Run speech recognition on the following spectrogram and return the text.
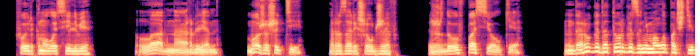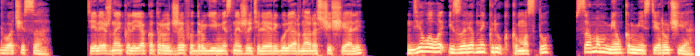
– фыркнула Сильви. «Ладно, Орлен, можешь идти», – разрешил Джефф. «Жду в поселке». Дорога до торга занимала почти два часа. Тележная колея, которую Джефф и другие местные жители регулярно расчищали, делала изрядный крюк к мосту в самом мелком месте ручья.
